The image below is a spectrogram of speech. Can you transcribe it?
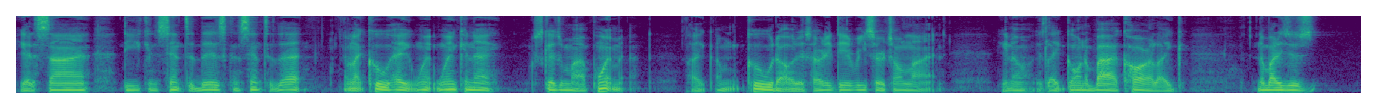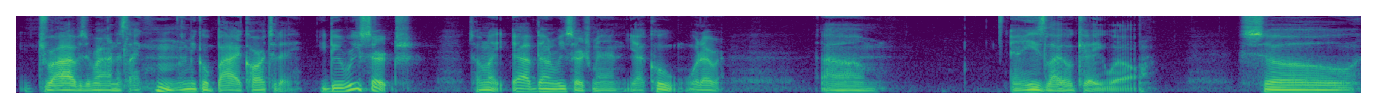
You got to sign. Do you consent to this? Consent to that? I'm like, cool. Hey, when when can I schedule my appointment? Like, I'm cool with all this. I already did research online. You know, it's like going to buy a car. Like, nobody just drives around. It's like, hmm, let me go buy a car today. You do research. So I'm like, yeah, I've done research, man. Yeah, cool, whatever. Um, and he's like, okay, well, so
